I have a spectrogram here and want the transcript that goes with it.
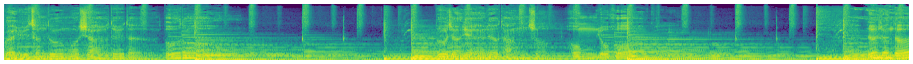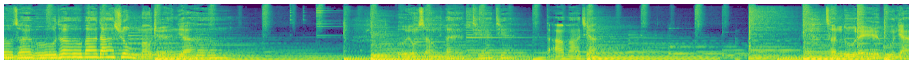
关于成都，我晓得的不多，都江夜流淌着。红油火锅，人人都在屋头把大熊猫圈养，不用上班，天天打麻将。成都的姑娘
